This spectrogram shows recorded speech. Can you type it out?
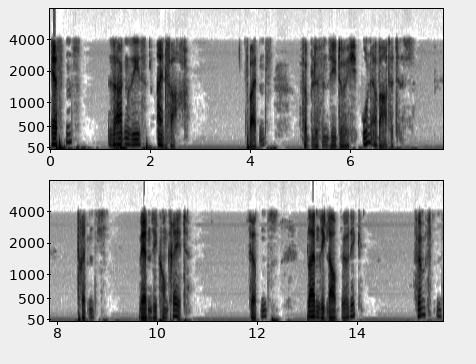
Erstens sagen Sie es einfach. Zweitens verblüffen Sie durch Unerwartetes. Drittens werden Sie konkret. Viertens bleiben Sie glaubwürdig. Fünftens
